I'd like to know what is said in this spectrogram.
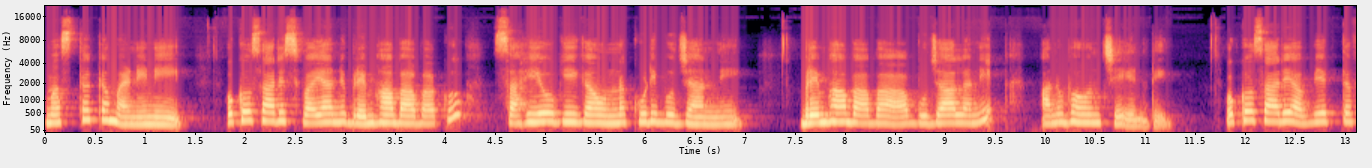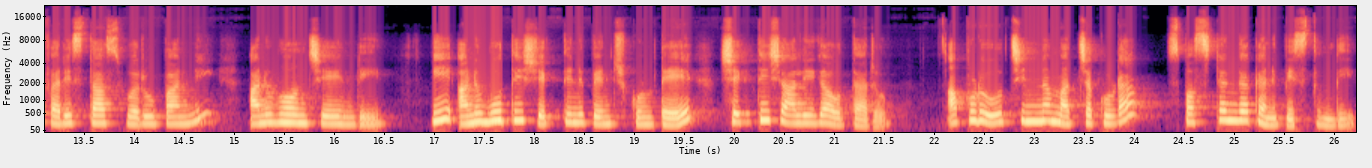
మస్తకమణిని ఒక్కోసారి స్వయాన్ని బ్రహ్మాబాబాకు సహయోగిగా ఉన్న కుడి భుజాన్ని బ్రహ్మబాబా భుజాలని అనుభవం చేయండి. ఒక్కోసారి అవ్యక్త ఫరిస్తా స్వరూపాన్ని అనుభవం చేయండి. ఈ అనుభూతి శక్తిని పెంచుకుంటే శక్తిశాలిగా అవుతారు. అప్పుడు చిన్న మచ్చ కూడా స్పష్టంగా కనిపిస్తుంది.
